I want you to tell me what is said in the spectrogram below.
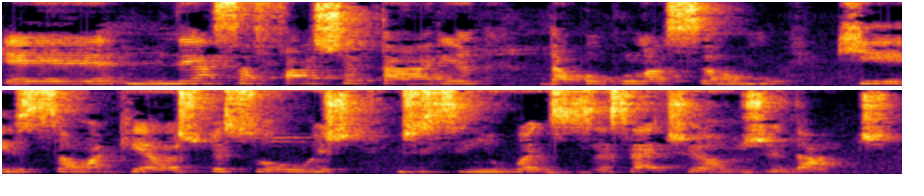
é, nessa faixa etária da população, que são aquelas pessoas de 5 a 17 anos de idade.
